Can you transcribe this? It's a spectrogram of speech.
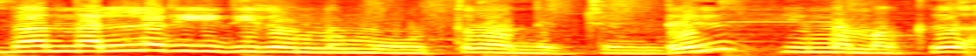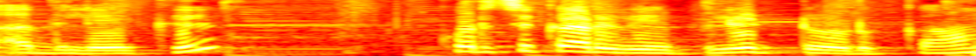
ഇതാ നല്ല രീതിയിൽ ഒന്ന് മൂത്ത് വന്നിട്ടുണ്ട്. ഇനി നമുക്ക് അതിലേക്ക് കുറച്ച് കറിവേപ്പില ഇട്ട് കൊടുക്കാം.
